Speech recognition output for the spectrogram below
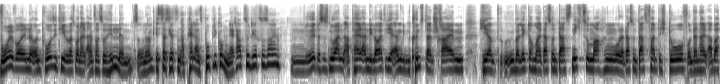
Wohlwollende und Positive, was man halt einfach so hinnimmt. So, ne? Ist das jetzt ein Appell ans Publikum, netter zu dir zu sein? Nö, das ist nur ein Appell an die Leute, die irgendwie den Künstlern schreiben, hier überleg doch mal das und das nicht zu machen oder das und das fand ich doof und dann halt aber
